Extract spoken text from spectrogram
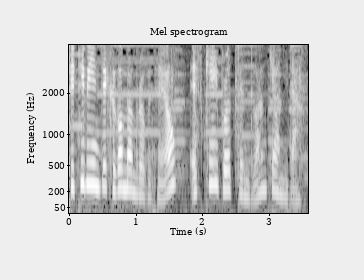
BTV인지 그것만 물어보세요. SK 브로드밴드와 함께합니다.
